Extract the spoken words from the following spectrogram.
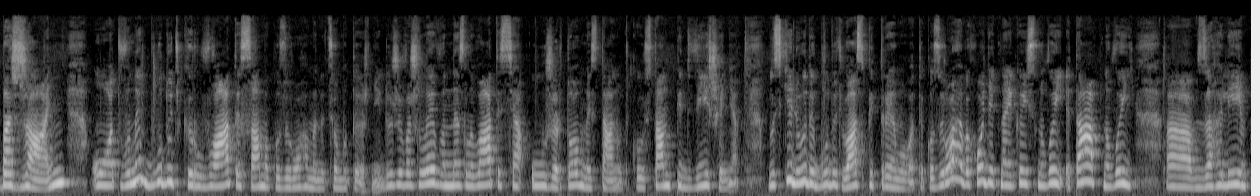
бажань, от вони будуть керувати саме козорогами на цьому тижні. І дуже важливо не зливатися у жертовний стан, у такий стан підвішення. Близькі люди будуть вас підтримувати. Козороги виходять на якийсь новий етап, новий е, взагалі.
